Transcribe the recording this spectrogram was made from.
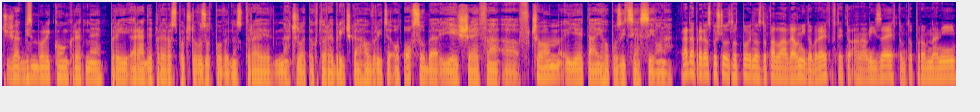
Čiže ak by sme boli konkrétne pri Rade pre rozpočtovú zodpovednosť, ktorá je na čele tohto rebríčka, hovoríte o osobe jej šéfa, v čom je tá jeho pozícia silná? Rada pre rozpočtovú zodpovednosť dopadla veľmi dobre v tejto analýze, v tomto porovnaní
